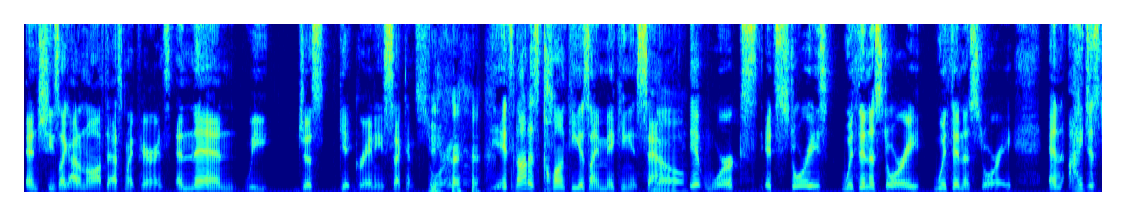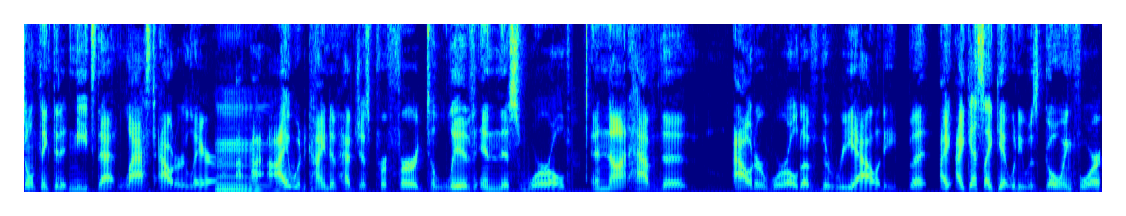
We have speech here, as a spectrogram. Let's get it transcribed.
And she's like, I don't know, I'll have to ask my parents. And then we just get Granny's second story. it's not as clunky as I'm making it sound. No. It works. It's stories within a story within a story. And I just don't think that it needs that last outer layer. Mm. I, I I would kind of have just preferred to live in this world and not have the outer world of the reality. But I, I guess I get what he was going for.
